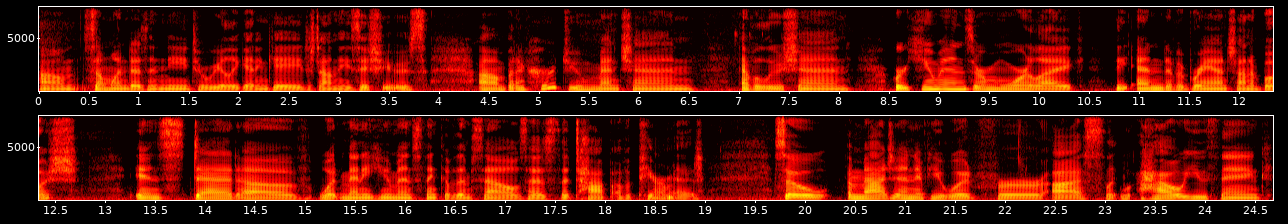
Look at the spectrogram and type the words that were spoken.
um, someone doesn't need to really get engaged on these issues. Um, but I've heard you mention evolution, where humans are more like the end of a branch on a bush instead of what many humans think of themselves as the top of a pyramid. So imagine, if you would, for us, like how you think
